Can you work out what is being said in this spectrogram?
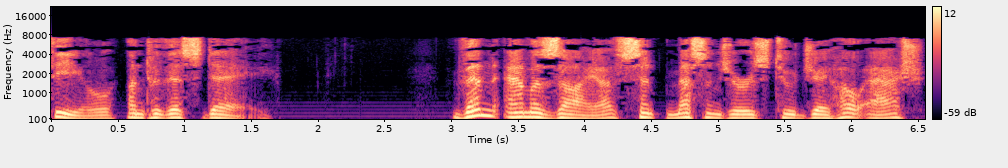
Joktheel unto this day. Then Amaziah sent messengers to Jehoash,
